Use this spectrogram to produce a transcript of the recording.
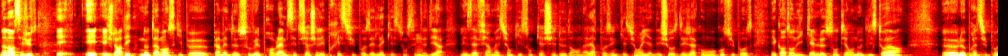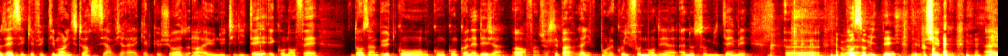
Non, non, c'est juste. Et, et, je leur dis que notamment, ce qui peut permettre de soulever le problème, c'est de chercher les présupposés de la question, c'est-à-dire les affirmations qui sont cachées dedans. On a l'air de poser une question et il y a des choses déjà qu'on suppose. Et quand on dit quelles leçons tirons-nous de l'histoire, euh, le présupposé, c'est qu'effectivement, l'histoire servirait à quelque chose, mmh. aurait une utilité et qu'on en fait dans un but qu'on connaît déjà. Or, enfin, je sais pas, là, pour le coup, il faut demander à, nos sommités, mais... Euh, Vos euh, sommités hein,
